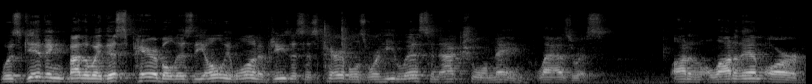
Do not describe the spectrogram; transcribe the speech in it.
Was giving, by the way, this parable is the only one of Jesus' parables where he lists an actual name, Lazarus. A lot of, a lot of them are,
